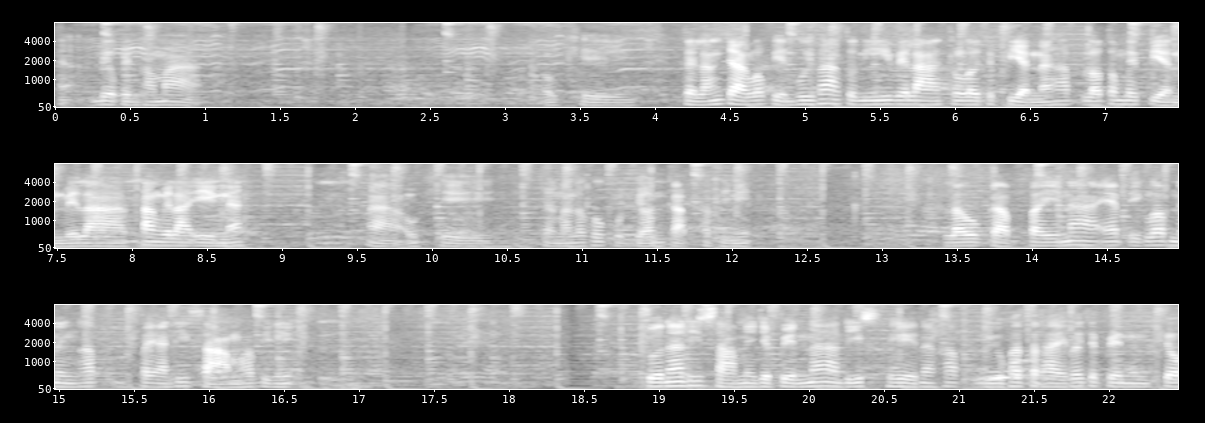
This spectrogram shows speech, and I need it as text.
เนี่ยเลือกเป็นพม่าโอเค แต่หลังจากเราเปลี่ยนภูมิภาคตัวนี้เวลาเราจะเปลี่ยนนะครับ เราต้องไปเปลี่ยนเวลาตั้งเวลาเองนะ อ่าโอเค จากนั้นเราก็กดย้อนกลับครับทีนี้ เรากลับไปหน้าแอปอีกรอบหนึ่งครับ ไปอันที่ 3 ครับทีนี้ ตัวหน้าที่3เนี่ยจะเป็นหน้าดิสเพย์นะครับหรือภาษาไทยก็จะเป็นจอ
